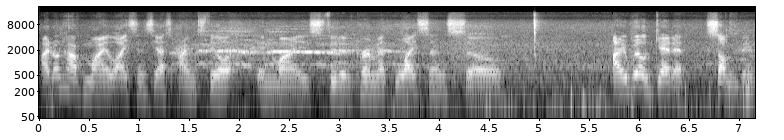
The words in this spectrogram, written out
I don't have my license yet. I'm still in my student permit license, so I will get it someday.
